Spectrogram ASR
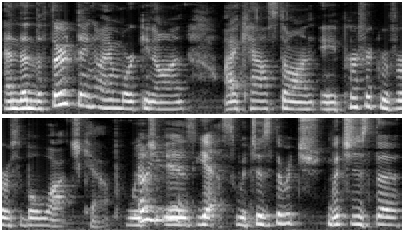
and then the third thing I'm working on, I cast on a perfect reversible watch cap, which Oh, you did? is yes, which is the ret- which is the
